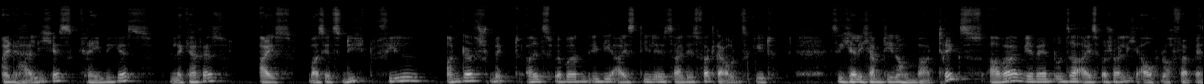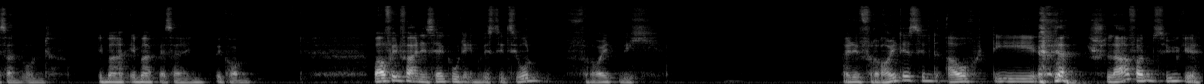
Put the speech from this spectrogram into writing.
ein herrliches, cremiges, leckeres Eis, was jetzt nicht viel anders schmeckt, als wenn man in die Eisdiele seines Vertrauens geht. Sicherlich haben die noch ein paar Tricks, aber wir werden unser Eis wahrscheinlich auch noch verbessern und immer, immer besser hinbekommen. War auf jeden Fall eine sehr gute Investition, freut mich. Eine Freude sind auch die Schlafanzüge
